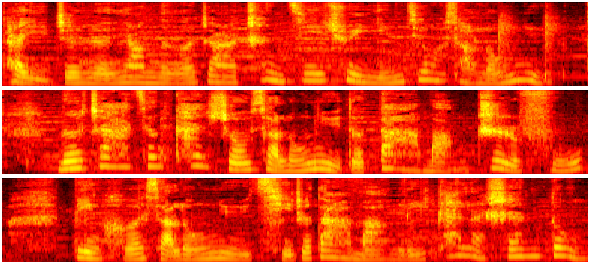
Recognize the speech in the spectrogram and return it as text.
太乙真人让哪吒趁机去营救小龙女，哪吒将看守小龙女的大蟒制服，并和小龙女骑着大蟒离开了山洞。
